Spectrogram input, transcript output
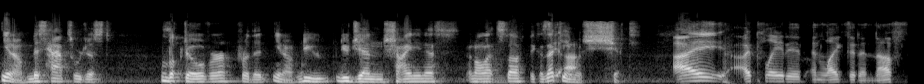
you know, mishaps were just looked over for the you know new new gen shininess and all that stuff because that Yeah. game was shit. I I played it and liked it enough,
